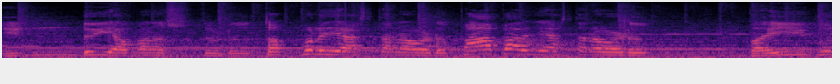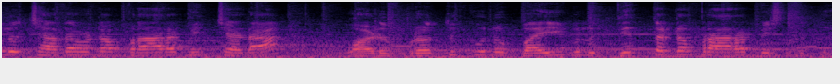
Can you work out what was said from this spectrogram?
నిండు యవనస్తుడు తప్పులు చేస్తున్నవాడు పాపాలు చేస్తున్నవాడు బైబిల్ చదవటం ప్రారంభించాడా? వాడు బ్రతుకును బైబిల్ దిద్దటం ప్రారంభిస్తుంది.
